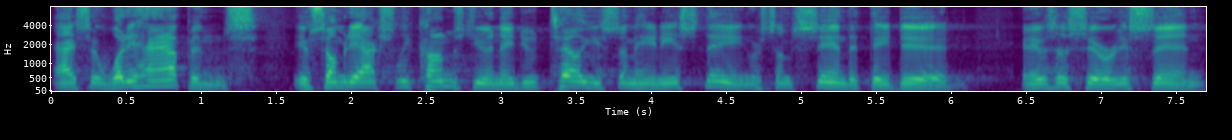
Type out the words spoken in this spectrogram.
and I said, What happens if somebody actually comes to you and they do tell you some heinous thing or some sin that they did and it was a serious sin?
